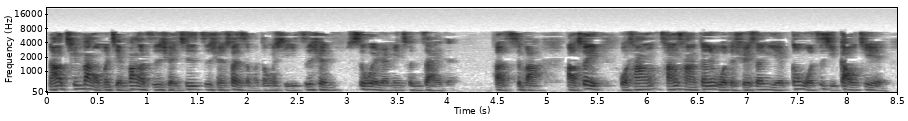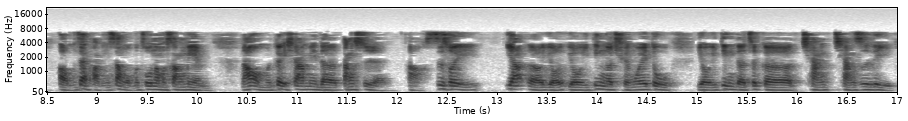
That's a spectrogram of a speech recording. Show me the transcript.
然后侵犯我们检方的职权，其实职权算什么东西？职权是为人民存在的啊，是吧？啊，所以我常常常跟我的学生也跟我自己告诫啊，我们在法庭上我们坐那么上面，然后我们对下面的当事人啊，之所以。要呃有有一定的权威度，有一定的这个强强制力，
